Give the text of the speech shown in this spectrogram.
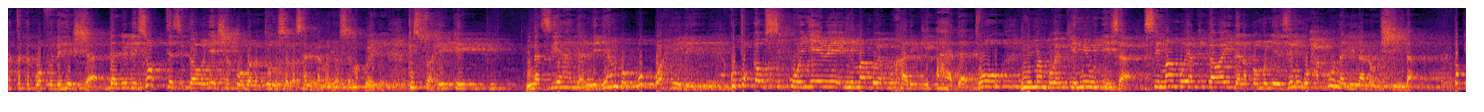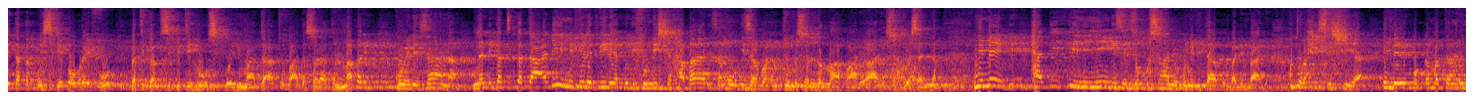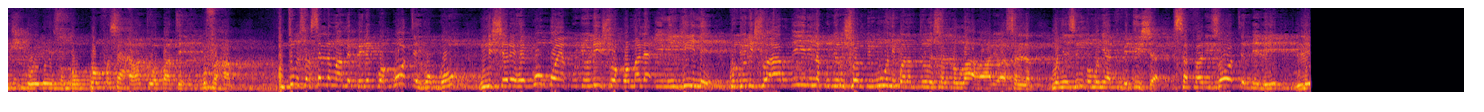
akataka kuwafudhihisha dalili zote zikaonyesha kuwa bwana mtume saa salam aliyosema kweli. Kiswa hiki na ziada ni jambo kubwa hili. Kutoka usiku wenyewe ni mambo ya kuhariki ada tu ni mambo ya kimiujiza si mambo ya kikawaida na kwa mwenyezi mungu hakuna linalomshinda ukitaka kuisikia kwa urefu katika msikiti huu siku ya Jumatatu baada salatu al-maghrib kuelezana na ni katika taalimi vile vile ya kujifundisha habari za muujiza wa bwana mtume sallallahu alaihi wa wasallam. Ni mengi hadithi ni nyingi zilizokusanywa kwenye vitabu mbalimbali. Kuturahisishia imewekwa kama taarifa kuelezwa kwa ufasaha watu wapate kufahamu mtume saa salam amepelekwa kote huku ni sherehe kubwa ya kujulishwa kwa malai mingine kujulishwa ardhini na kujulishwa mbinguni bwana mtume sallallahu alehi wasallam. Mwenyezi mungu mwenye athibitisha safari zote mbili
